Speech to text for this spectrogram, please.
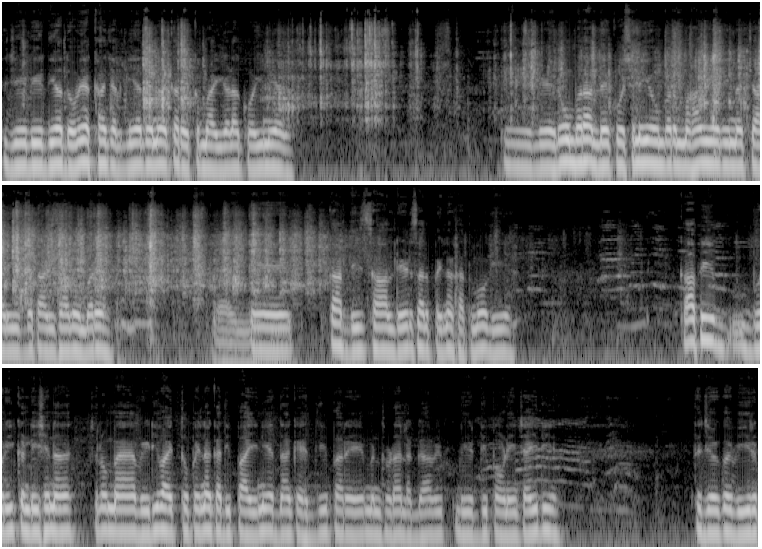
ਤੇ ਜੇ ਵੀਰ ਦੀਆਂ ਦੋਵੇਂ ਅੱਖਾਂ ਚਲ ਗਈਆਂ ਤੇ ਉਹਨਾਂ ਘਰੇ ਕਮਾਈ ਵਾਲਾ ਕੋਈ ਨਹੀਂ ਹੈਗਾ। ਤੇ ਵੇਖ ਲਓ ਉਮਰ ਹਾਲੇ ਕੁਛ ਨਹੀਂ ਉਮਰ ਮਹਾਂ ਹੀ ਇਹਦੀ ਨਾ 40 42 ਸਾਲ ਉਮਰ ਹੈ ਤੇ ਘਰ ਦੀ ਸਾਲ ਡੇਢ ਸਾਲ ਪਹਿਲਾਂ ਖਤਮ ਹੋ ਗਈ ਹੈ। ਕਾਫੀ ਬੁਰੀ ਕੰਡੀਸ਼ਨ ਹੈ। ਚਲੋ ਮੈਂ ਵੀਡੀਓ ਅੱਜ ਤੋਂ ਪਹਿਲਾਂ ਕਦੀ ਪਾਈ ਨਹੀਂ ਇਦਾਂ ਕਿਸੇ ਦੀ ਪਰ ਇਹ ਮੈਨੂੰ ਥੋੜਾ ਲੱਗਾ ਵੀ ਵੀਰ ਦੀ ਪਾਉਣੀ ਚਾਹੀਦੀ ਹੈ। ਤੇ ਜੇ ਕੋਈ ਵੀਰ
